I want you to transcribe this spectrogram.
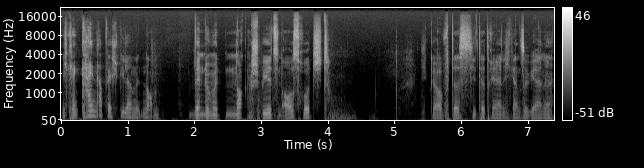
Ich kenne keinen Abwehrspieler mit Nom. Wenn du mit Nocken spielst und ausrutscht, ich glaube, das sieht der Trainer nicht ganz so gerne.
